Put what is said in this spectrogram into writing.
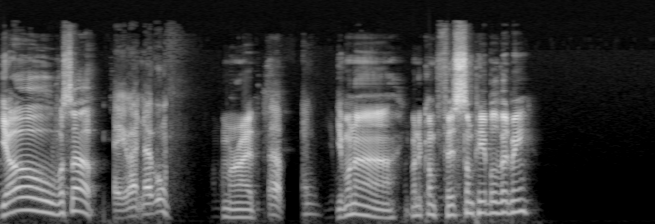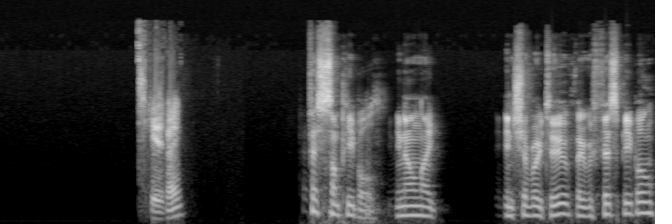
Yo, what's up? Hey, you right, Nobel? I'm alright. What's up? You wanna you wanna come fist some people with me? Excuse me? Fist some people. You know, like in Chivalry 2, where we fist people.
